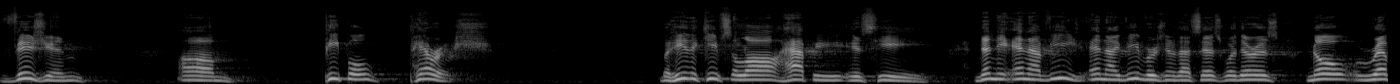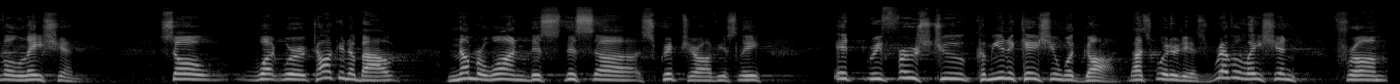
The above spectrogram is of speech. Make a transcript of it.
vision, um, people perish. But he that keeps the law, happy is he. And then the NIV, NIV version of that says, where there is no revelation. So, what we're talking about, number one, this, this uh, scripture, obviously, it refers to communication with God. That's what it is. Revelation from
